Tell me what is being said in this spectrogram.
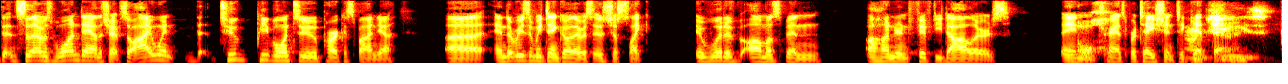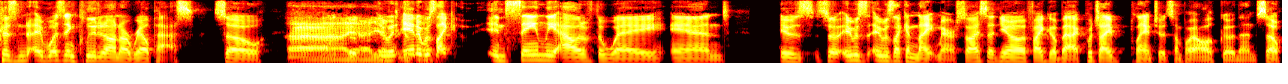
th- so that was one day on the trip. So I went. Th- two people went to Park España, uh, and the reason we didn't go there was it was just like it would have almost been hundred and fifty dollars in Oh. transportation to Oh, get there. because it wasn't included on our rail pass. So Ah, uh, yeah, it, you have was- to get and it was like insanely out of the way and it was so it was it was like a nightmare. So i said you know if i go back which i plan to at some point i'll go then. So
